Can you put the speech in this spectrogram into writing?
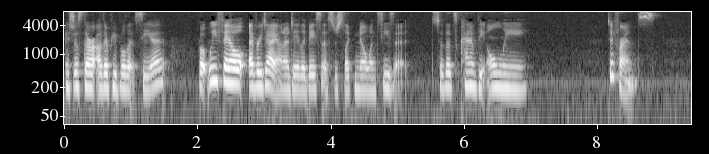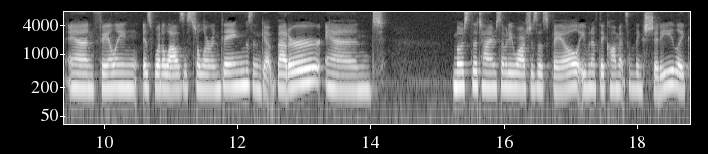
it's just there are other people that see it. But we fail every day on a daily basis, just like no one sees it. So that's kind of the only difference. And failing is what allows us to learn things and get better. And most of the time, somebody watches us fail, even if they comment something shitty, like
